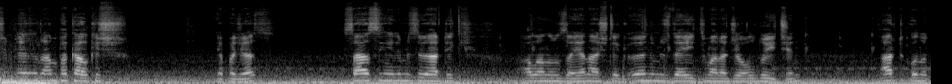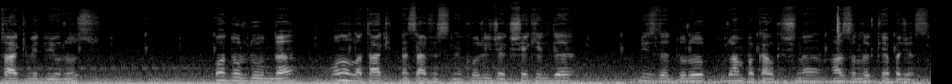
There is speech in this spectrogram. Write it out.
Şimdi rampa kalkış yapacağız. Sağ sinyalimizi verdik. Alanımıza yanaştık. Önümüzde eğitim aracı olduğu için artık onu takip ediyoruz. O durduğunda onunla takip mesafesini koruyacak şekilde biz de durup rampa kalkışına hazırlık yapacağız.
